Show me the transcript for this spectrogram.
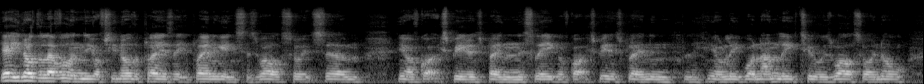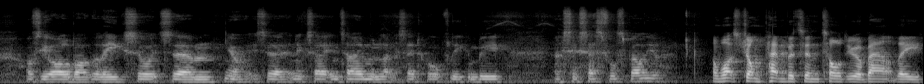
Yeah, you know the level, and you obviously know the players that you're playing against as well. So it's um, you know I've got experience playing in this league. I've got experience playing in you know League One and League Two as well. So I know obviously all about the league. So it's um, you know it's a, an exciting time, and like I said, hopefully it can be a successful spell. here. And what's John Pemberton told you about the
